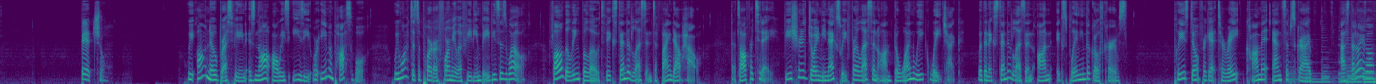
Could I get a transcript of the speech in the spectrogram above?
pecho. We all know breastfeeding is not always easy or even possible. We want to support our formula feeding babies as well. Follow the link below to the extended lesson to find out how. That's all for today. Be sure to join me next week for a lesson on the one week weight check with an extended lesson on explaining the growth curves. Please don't forget to rate, comment, and subscribe. Hasta luego.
